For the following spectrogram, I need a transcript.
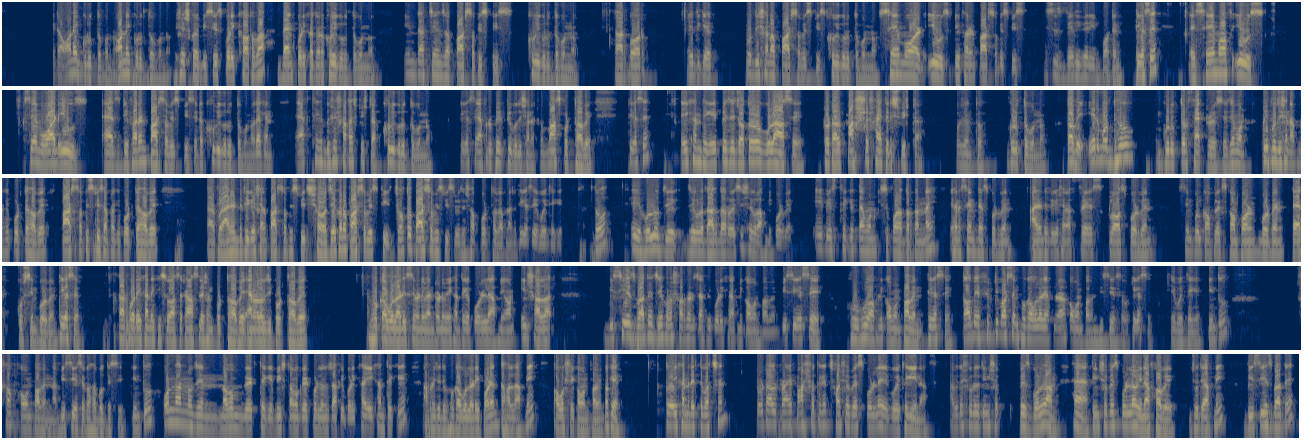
এটা অনেক গুরুত্বপূর্ণ অনেক গুরুত্বপূর্ণ। বিশেষ করে বিসিএস পরীক্ষা অথবা ব্যাংক পরীক্ষার জন্য খুবই গুরুত্বপূর্ণ। Interchange of parts of speech খুবই গুরুত্বপূর্ণ। তারপর এদিকে position of parts of speech খুবই গুরুত্বপূর্ণ। Same word use different parts of speech this is very very important ঠিক আছে? এই same of use same word use as different parts of speech এটা খুবই গুরুত্বপূর্ণ। দেখেন, এক থেকে দুশো সাতাশ পৃষ্ঠা খুবই গুরুত্বপূর্ণ, ঠিক আছে? অ্যাপ্রোপ্রিয়েট প্রিপোজিশন মাস পড়তে হবে, ঠিক আছে? এইখান থেকে, এই পেজে যতগুলো আছে টোটাল পাঁচশো সাঁত্রিশ পৃষ্ঠা পর্যন্ত গুরুত্বপূর্ণ। তবে এর মধ্যেও গুরুত্বর ফ্যাক্ট রয়েছে। যেমন প্রিপোজিশন আপনাকে পড়তে হবে পার্টস অফ স্পিচ আপনাকে পড়তে হবে, তারপর আইডেন্টিফিকেশন পার্টস অফ স্পিচ সহ যে কোনো পার্টস অফ স্পিচ যত পার্টস অফ স্পিচ রয়েছে সব পড়তে হবে আপনাকে, ঠিক আছে? এই বই থেকে। তো এই হলুদ যে, যেগুলো দাগ দেওয়া রয়েছে সেগুলো আপনি পড়বেন। এই পেজ থেকে তেমন কিছু পড়ার দরকার নাই। এখানে সেন্টেন্স পড়বেন আইডেন্টিফিকেশন অফ ফ্রেজ ক্লজ পড়বেন সিম্পল কমপ্লেক্স কম্পাউন্ড পড়বেন ট্যাগ কোশ্চিন পড়বেন, ঠিক আছে? তারপর এখানে কিছু আছে ট্রান্সলেশন পড়তে হবে অ্যানালজি পড়তে হবে ভোকাবুলারি সিনোনিম অ্যান্টোনিম এখান থেকে পড়লে আপনি ইনশাআল্লাহ বিসিএস বাদে যে কোনো সরকারি চাকরি পরীক্ষায় আপনি কমন পাবেন। বিসিএস এ হুবহু আপনি কমন পাবেন, ঠিক আছে? তবে ফিফটি পার্সেন্ট ভোকাবুলারি আপনারা কমন পাবেন বিসিএস এও, ঠিক আছে? এই বই থেকে। কিন্তু সব কমন পাবেন না বিসিএস এর কথা বলতেছি। কিন্তু অন্যান্য যে নবম গ্রেড থেকে বিশতম গ্রেড পর্যন্ত চাকরি পরীক্ষা, এইখান থেকে আপনি যদি ভোকাবুলারি পড়েন, তাহলে আপনি অবশ্যই কমন পাবেন ওকে তো এখানে দেখতে পাচ্ছেন টোটাল প্রায় পাঁচশো থেকে ছয়শো পেজ পড়লে এই বই থেকে ইনাফ আমি তো শুরুতে তিনশো পেজ বললাম হ্যাঁ তিনশো পেজ পড়লেও ইনাফ হবে। যদি আপনি বিসিএস বাদে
